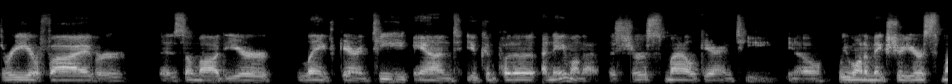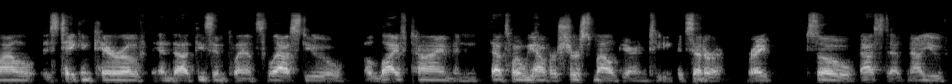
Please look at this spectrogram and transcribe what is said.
three or five or some odd year length guarantee and you can put a, a, name on that the sure smile guarantee you know we want to make sure your smile is taken care of and that these implants last you a lifetime and that's why we have our sure smile guarantee etc right so that step now you've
